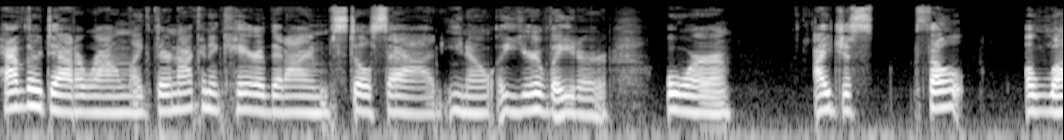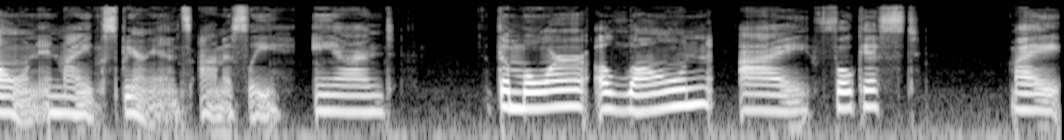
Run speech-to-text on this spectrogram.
have their dad around. Like, they're not going to care that I'm still sad, you know, a year later. Or I just felt alone in my experience, honestly. And the more alone I focused my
